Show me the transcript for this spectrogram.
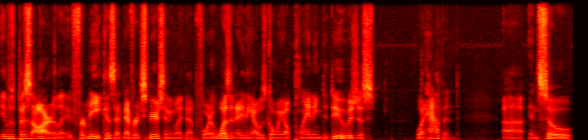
it was bizarre like, for me because I'd never experienced anything like that before. And it wasn't anything I was going out planning to do. It was just what happened. Uh, and so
